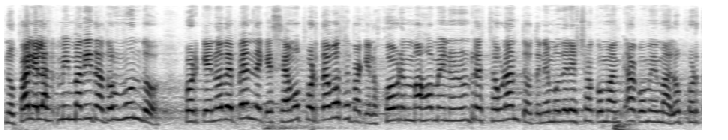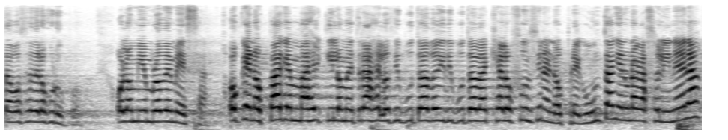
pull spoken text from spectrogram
nos pague la misma dieta a todo el mundo, porque no depende que seamos portavoces para que nos cobren más o menos en un restaurante o tenemos derecho a comer, a más los portavoces de los grupos o los miembros de mesa, o que nos paguen más el kilometraje los diputados y diputadas que a los funcionarios. Nos preguntan en una gasolinera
